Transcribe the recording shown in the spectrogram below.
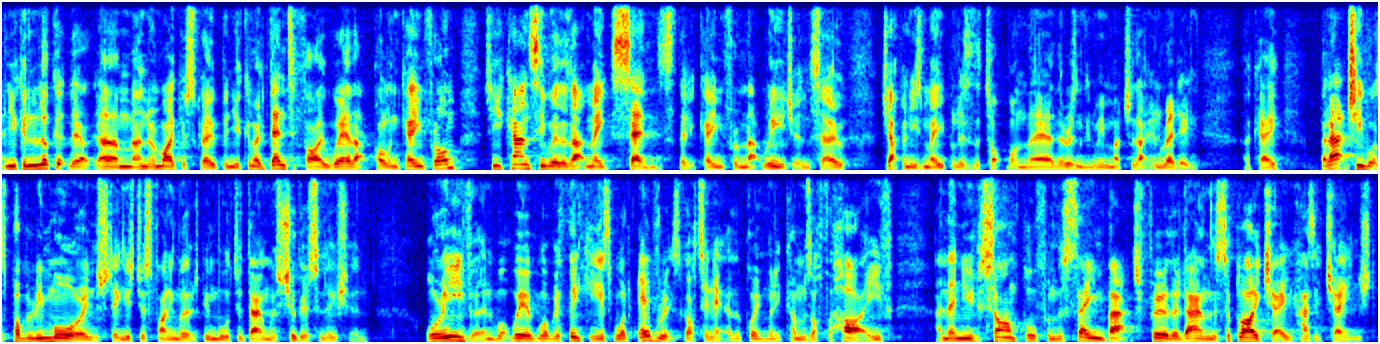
And you can look at that um, under a microscope and you can identify where that pollen came from. So you can see whether that makes sense that it came from that region. So Japanese maple is the top one there. There isn't going to be much of that in Reading, okay? But actually what's probably more interesting is just finding whether it's been watered down with sugar solution. Or even what we're, what we're thinking is whatever it's got in it at the point when it comes off the hive, and then you sample from the same batch further down the supply chain, has it changed?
